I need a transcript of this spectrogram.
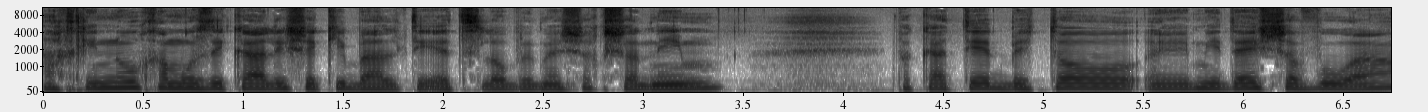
והחינוך המוזיקלי שקיבלתי אצלו במשך שנים. פקדתי את ביתו אה, מדי שבוע,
